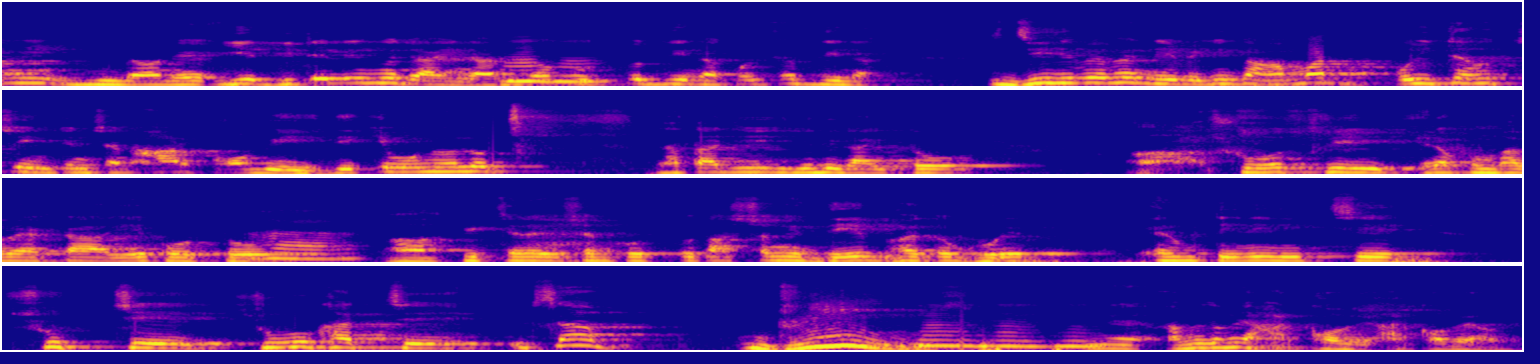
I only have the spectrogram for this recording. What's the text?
আমি মানে ইয়ে ডিটেলিংও যাই না আমি উত্তর দিই না কৈফত দিই না। যে যেভাবে নেবে কিন্তু আমার ওইটা হচ্ছে ইন্টেনশন আর কবে? দেখে মনে হলো লতাজি যদি গাইতো শুভশ্রী এরকম ভাবে একটা ইয়ে করতো হ্যাঁ। পিকচারাইজেশন করতো তার সঙ্গে দেব হয়তো ঘুরে এরকম টেনে নিচ্ছে শুচ্ছে চুমু খাচ্ছে ইটস আ ড্রিম আমি তো আর কবে আর কবে হবে?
